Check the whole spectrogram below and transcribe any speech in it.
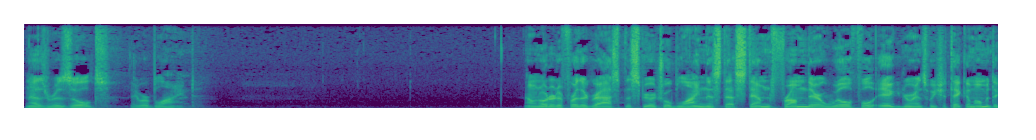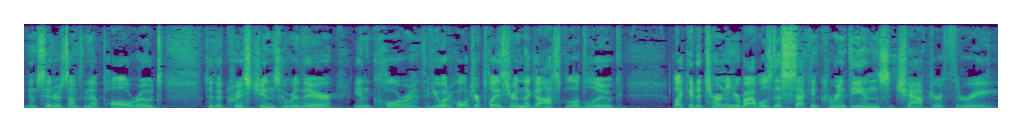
And as a result, they were blind. Now, in order to further grasp the spiritual blindness that stemmed from their willful ignorance, we should take a moment to consider something that Paul wrote to the Christians who were there in Corinth. If you would hold your place here in the Gospel of Luke, I'd like you to turn in your Bibles to 2 Corinthians chapter 3.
